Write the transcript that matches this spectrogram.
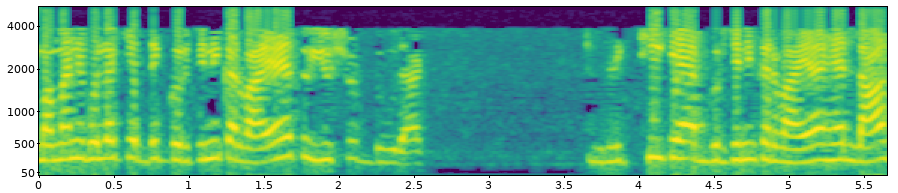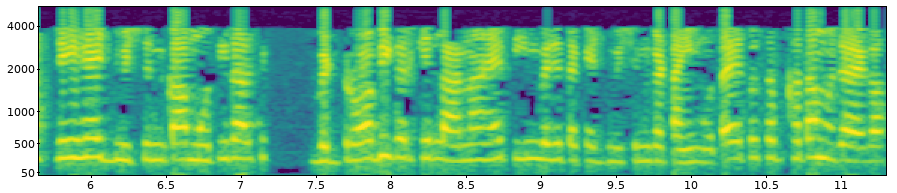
मामा ने बोला कि अब देख गुरुजी ने करवाया है तो यू शुड डू दैट ठीक है, अब गुरुजी ने करवाया है। लास्ट डे है एडमिशन का, मोतीलाल से विड्रॉ भी करके लाना है। तीन बजे तक एडमिशन का टाइम होता है तो सब खत्म हो जाएगा।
